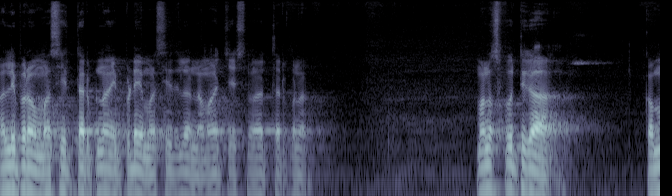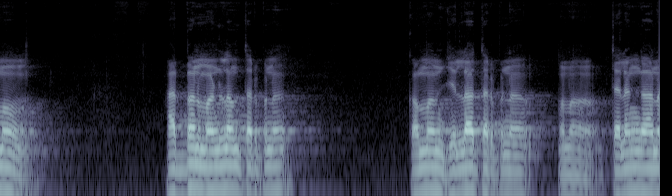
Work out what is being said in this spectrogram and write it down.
అలీపురం మసీద్ తరపున ఇప్పుడే మసీదులో నమాజ్ చేసిన వారి తరపున మనస్ఫూర్తిగా ఖమ్మం అర్బన్ మండలం తరపున ఖమ్మం జిల్లా తరపున మన తెలంగాణ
